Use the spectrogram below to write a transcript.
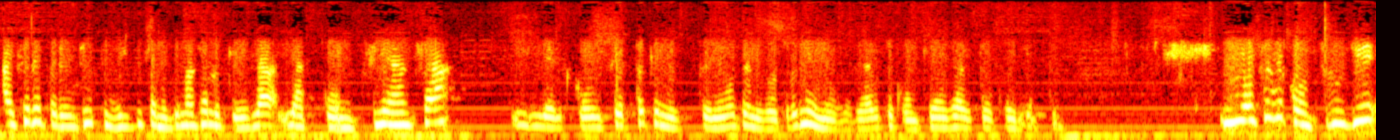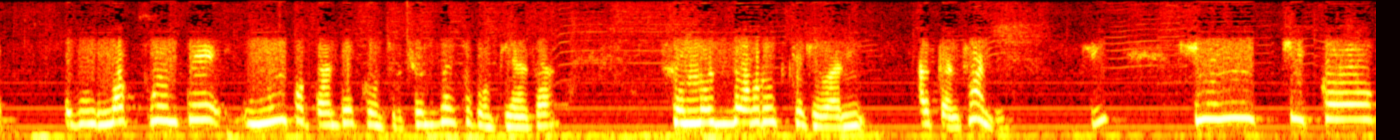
hace referencia específicamente más a lo que es la, confianza y el concepto que nos tenemos de nosotros mismos, o sea, autoconfianza, autoconcepto. Y eso se construye en una fuente muy importante de construcción de autoconfianza son los logros que se van alcanzando. Si un chico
